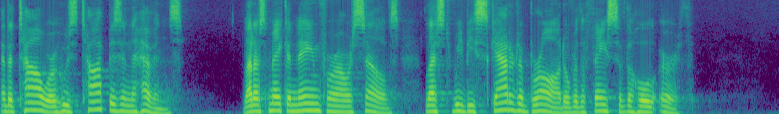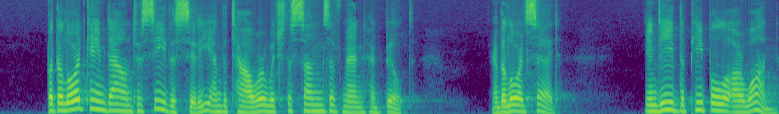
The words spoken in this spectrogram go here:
and a tower whose top is in the heavens. Let us make a name for ourselves, lest we be scattered abroad over the face of the whole earth. But the Lord came down to see the city and the tower which the sons of men had built. And the Lord said, Indeed, the people are one,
